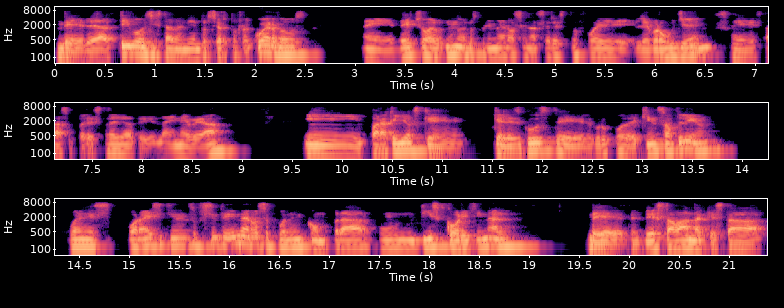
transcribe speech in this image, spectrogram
de, activos y está vendiendo ciertos recuerdos. Eh, de hecho, uno de los primeros en hacer esto fue LeBron James, eh, esta superestrella de la NBA. Y para aquellos que, que les guste el grupo de Kings of Leon, pues por ahí si tienen suficiente dinero se pueden comprar un disco original de, de esta banda que está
